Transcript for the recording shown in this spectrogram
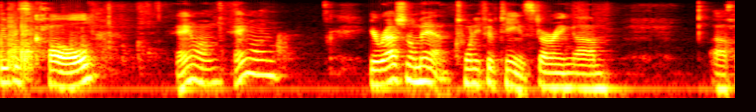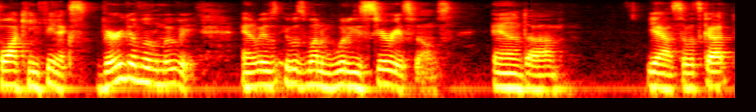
It was called. Hang on, hang on. Irrational Man, 2015, starring um, uh, Joaquin Phoenix. Very good little movie, and it was it was one of Woody's serious films. And um, yeah, so it's got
